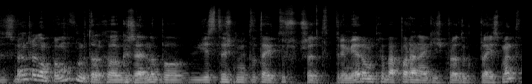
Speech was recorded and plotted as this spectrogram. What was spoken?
Yy, Swoją drogą pomówmy trochę o grze, no bo jesteśmy tutaj tuż przed premierą, chyba pora na jakiś product placement.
